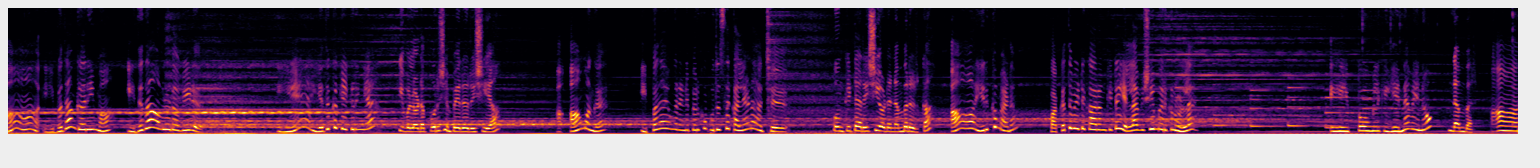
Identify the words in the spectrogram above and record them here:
ஆ இவதான் கரிமா. இதுதான் அவளோட வீடு. ஏன் எதுக்கு கேக்குறீங்க? இவளோட புருஷன் பேரு ரிஷியா? ஆமாங்க. இப்பதான் இவங்க ரெண்டு பேருக்கும் புதுசா கல்யாணம் ஆச்சு. உன்கிட்ட ரிஷியோட நம்பர் இருக்கா? ஆ இருக்கு மேடம். பக்கத்து வீட்டுக்காரங்க கிட்ட எல்லா விஷயமும் இருக்கணும்ல. இப்போ உங்களுக்கு என்ன வேணும்? நம்பர். ஆ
